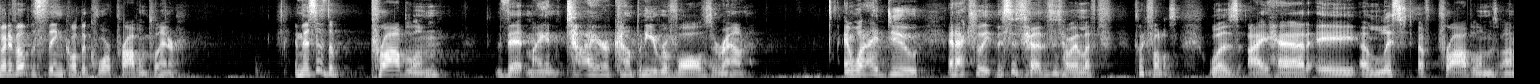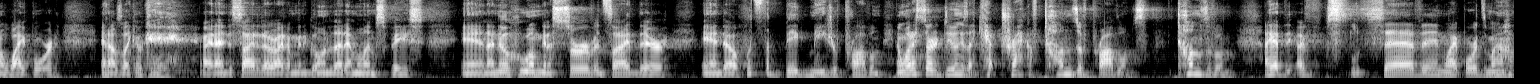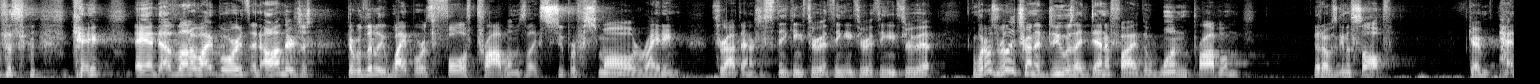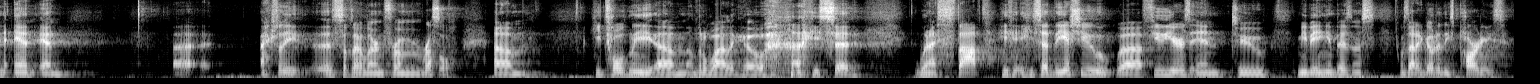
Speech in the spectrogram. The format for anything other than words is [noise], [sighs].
So I developed this thing called the Core Problem Planner. And this is the problem that my entire company revolves around. And what I do, and actually, this is, [laughs] uh, this is how I left ClickFunnels, was I had a, a list of problems on a whiteboard. And I was like, okay, and I decided, all right, I'm going to go into that MLM space. And I know who I'm going to serve inside there. And uh, what's the big major problem? And what I started doing is I kept track of tons of problems tons of them. I had I have seven whiteboards in my [laughs] office, okay, and a lot of whiteboards, and on there just there were literally whiteboards full of problems, like super small writing throughout that. And I was just thinking through it, thinking through it, thinking through that. And what I was really trying to do was identify the one problem that I was going to solve. Okay, and and and uh, actually, uh, something I learned from Russell. Um, he told me um, a little while ago. [laughs] he said, when I stopped, [laughs] he, he said the issue uh, a few years into me being in business was that I'd go to these parties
